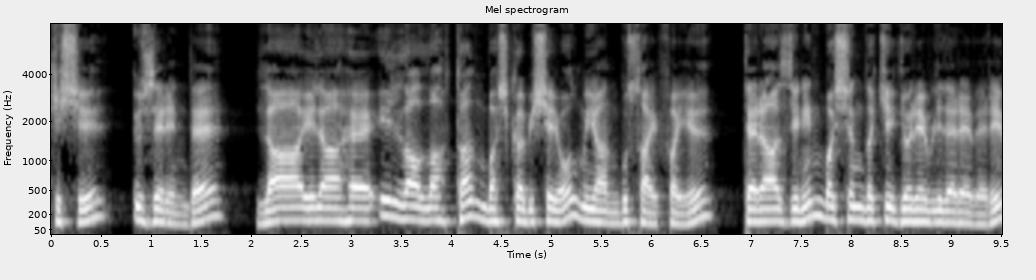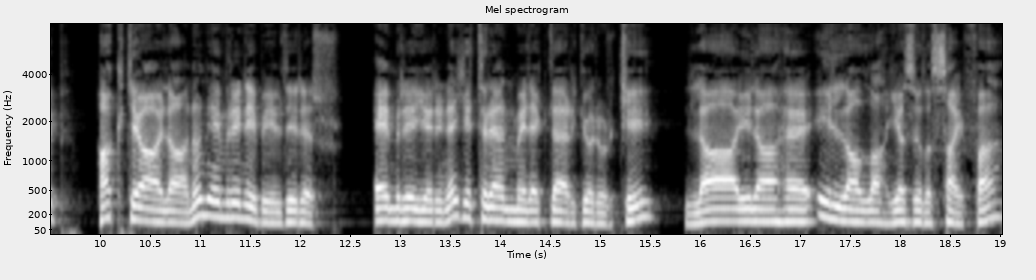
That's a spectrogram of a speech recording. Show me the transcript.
Kişi üzerinde La ilahe illallah'tan başka bir şey olmayan bu sayfayı terazinin başındaki görevlilere verip Hak Teâlâ'nın emrini bildirir. Emri yerine getiren melekler görür ki La ilahe illallah yazılı sayfa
